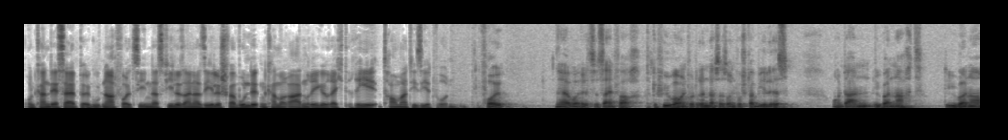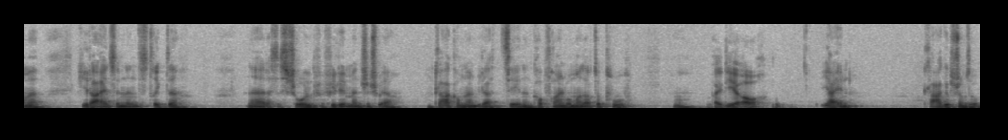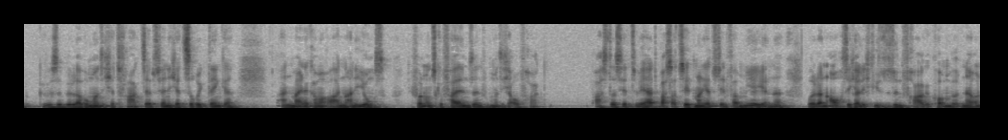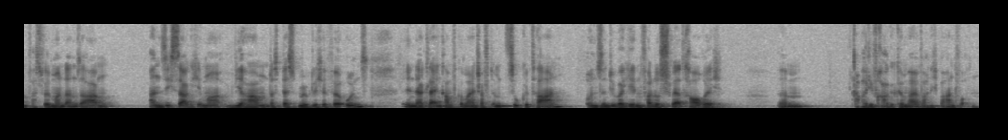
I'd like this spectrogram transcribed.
und kann deshalb äh, gut nachvollziehen, dass viele seiner seelisch verwundeten Kameraden regelrecht retraumatisiert wurden. Voll. Ja, weil es ist einfach, das Gefühl war irgendwo drin, dass es irgendwo stabil ist. Und dann über Nacht die Übernahme jeder einzelnen Distrikte, na, das ist schon für viele Menschen schwer. Und klar kommen dann wieder Zähne in den Kopf rein, wo man sagt so, puh. Ja. Bei dir auch? Jein. Klar gibt es schon so gewisse Bilder, wo man sich jetzt fragt, selbst wenn ich jetzt zurückdenke an meine Kameraden, an die Jungs, die von uns gefallen sind, wo man sich auch fragt, war es das jetzt wert? Was erzählt man jetzt den Familien? Ne? Wo dann auch sicherlich diese Sinnfrage kommen wird. Ne? Und was will man dann sagen? An sich sage ich immer, wir haben das Bestmögliche für uns in der kleinen Kampfgemeinschaft im Zug getan und sind über jeden Verlust schwer traurig. Ähm, aber die Frage können wir einfach nicht beantworten.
